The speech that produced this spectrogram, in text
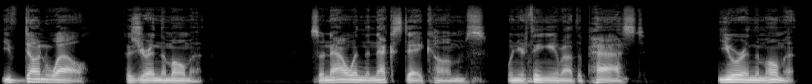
you've done well because you're in the moment. So now when the next day comes, when you're thinking about the past, you were in the moment.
